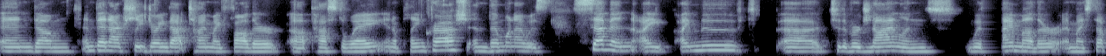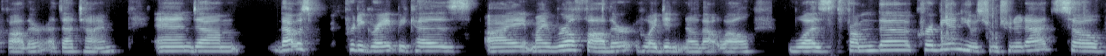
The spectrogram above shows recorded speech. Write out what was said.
And um, and then actually during that time my father uh, passed away in a plane crash. And then when i was seven i i moved uh, to the virgin islands with my mother and my stepfather at that time. And um, that was pretty great because i my real father who i didn't know that well was from the caribbean. He was from trinidad. So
